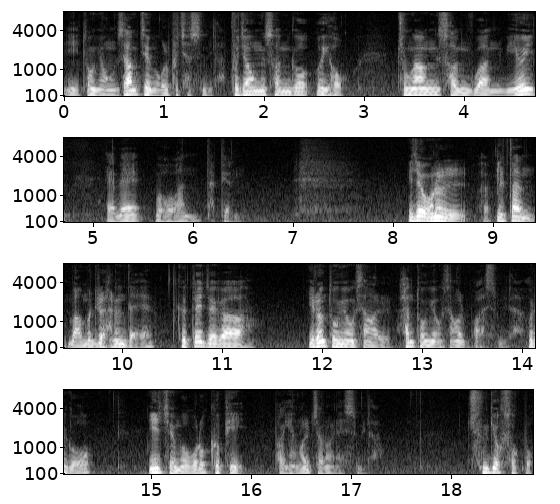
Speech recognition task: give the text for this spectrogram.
이 동영상 제목을 붙였습니다. 부정선거 의혹, 중앙선관위의 애매모호한 답변. 이제 오늘 일단 마무리를 하는데 그때 제가 이런 동영상을 한 동영상을 보았습니다. 그리고 이 제목으로 급히 방향을 전환했습니다. 충격 속보,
